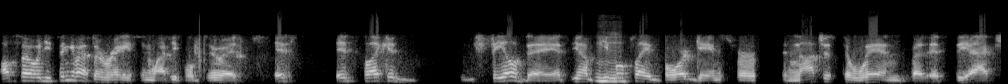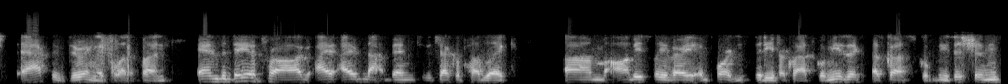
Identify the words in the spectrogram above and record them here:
also when you think about the race and why people do it, it's it's like a field day. It's you know people play board games for not just to win, but it's the act act of doing it's a lot of fun. And the day of Prague, I, I've not been to the Czech Republic. Um, obviously, a very important city for classical music, as classical musicians.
